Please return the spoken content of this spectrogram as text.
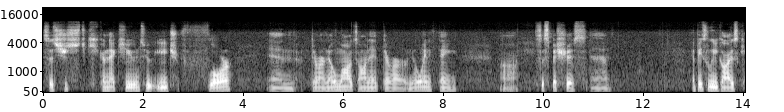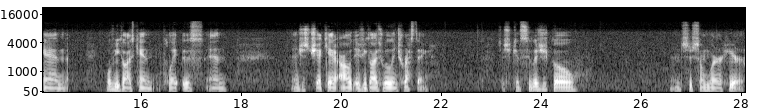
so it's just connect you into each floor. And there are no mods on it. There are no anything uh, suspicious. And, and basically you guys can all of you guys can play this and and just check it out if you guys really interesting. So as you can see let's just go and to somewhere here.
